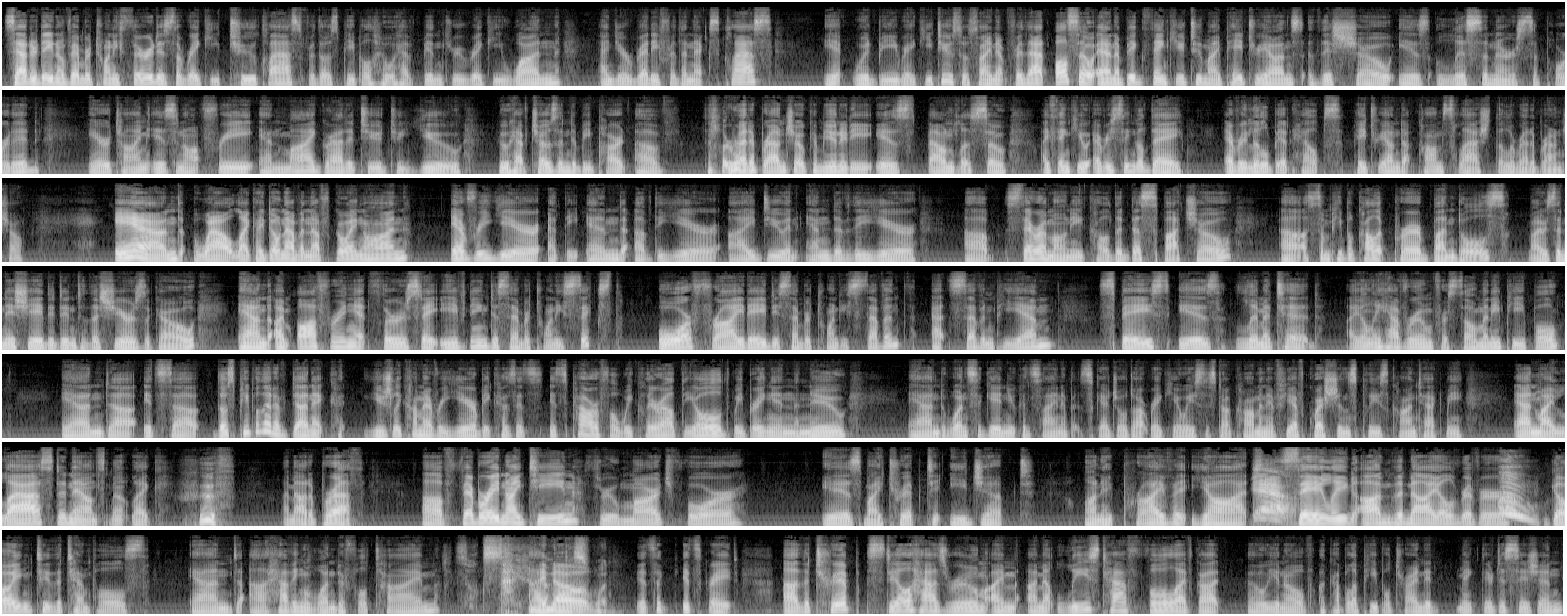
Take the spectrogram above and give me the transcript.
Saturday, November 23rd, is the Reiki 2 class for those people who have been through Reiki 1 and you're ready for the next class. It would be Reiki too. So sign up for that. Also, and a big thank you to my Patreons. This show is listener supported. Airtime is not free. And my gratitude to you who have chosen to be part of the Loretta Brown Show community is boundless. So I thank you every single day. Every little bit helps. Patreon.com slash The Loretta Brown Show. And wow, like I don't have enough going on. Every year at the end of the year, I do an end of the year uh, ceremony called a despacho. Uh, some people call it prayer bundles. I was initiated into this years ago. And I'm offering it Thursday evening, December 26th, or Friday, December 27th at 7 p.m. Space is limited. I only have room for so many people. And uh, it's uh, those people that have done it usually come every year because it's it's powerful. We clear out the old, we bring in the new, and once again, you can sign up at schedule.reikioasis.com. And if you have questions, please contact me. And my last announcement, like, whew, I'm out of breath. Uh, February 19 through March 4 is my trip to Egypt on a private yacht, Yeah. sailing on the Nile River, Woo! going to the temples, and uh, having a wonderful time. So excited. I about know. This one. It's a, it's great. Uh, the trip still has room. I'm I'm at least half full. I've got oh you know a couple of people trying to make their decision.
